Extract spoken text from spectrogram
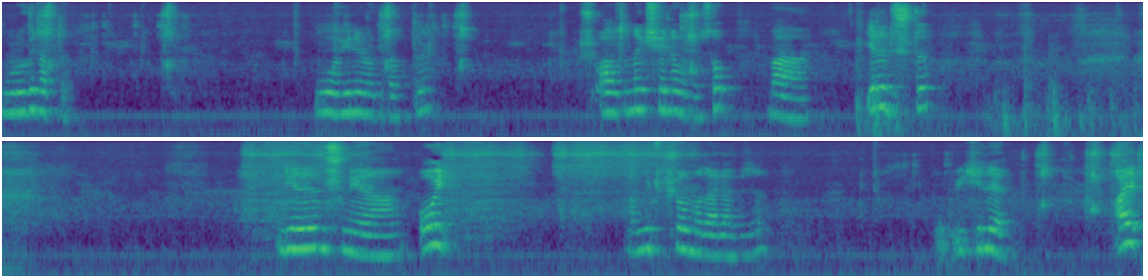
Bu roket attı. Oo yine roket attı. Şu altındaki şeyle vuracağız. Hop. Bak. Yere düştü. Yenelim şunu ya. Oy. Ama hiçbir şey olmadı hala bize. İkili. Ay.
